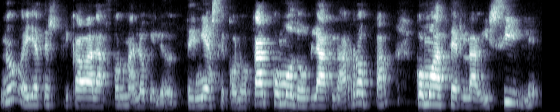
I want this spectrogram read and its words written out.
¿No? Ella te explicaba la forma en lo que le tenías que colocar, cómo doblar la ropa, cómo hacerla visible.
